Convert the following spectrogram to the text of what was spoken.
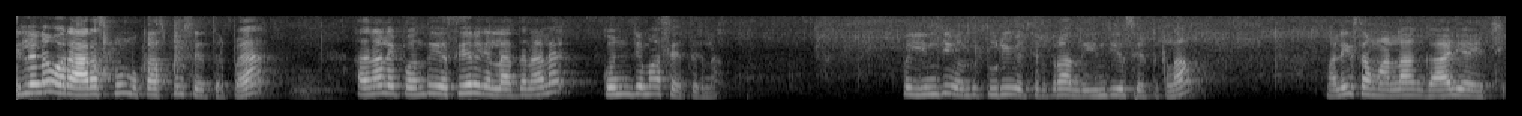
இல்லைன்னா ஒரு அரை ஸ்பூன் முக்கால் ஸ்பூன் சேர்த்துருப்பேன். அதனால் இப்போ வந்து சீரகம் இல்லாததுனால கொஞ்சமாக சேர்த்துக்கினேன். இப்போ இஞ்சி வந்து துருவி வச்சுருக்குறோம். அந்த இஞ்சியை சேர்த்துக்கலாம். மளிகை சாமான்லாம் காலி ஆயிடுச்சு.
